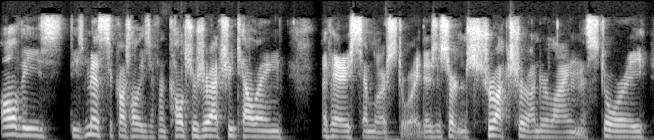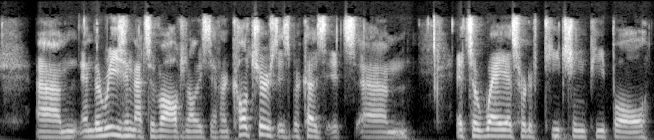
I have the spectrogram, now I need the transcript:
all these these myths across all these different cultures are actually telling a very similar story. There's a certain structure underlying the story, um, and the reason that's evolved in all these different cultures is because it's um, it's a way of sort of teaching people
